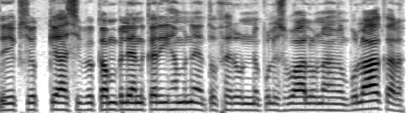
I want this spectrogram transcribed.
तो एक सौ इक्यासी पे कंप्लेन करी हमने तो फिर उनने पुलिस वालों ने हमें बुलाकर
